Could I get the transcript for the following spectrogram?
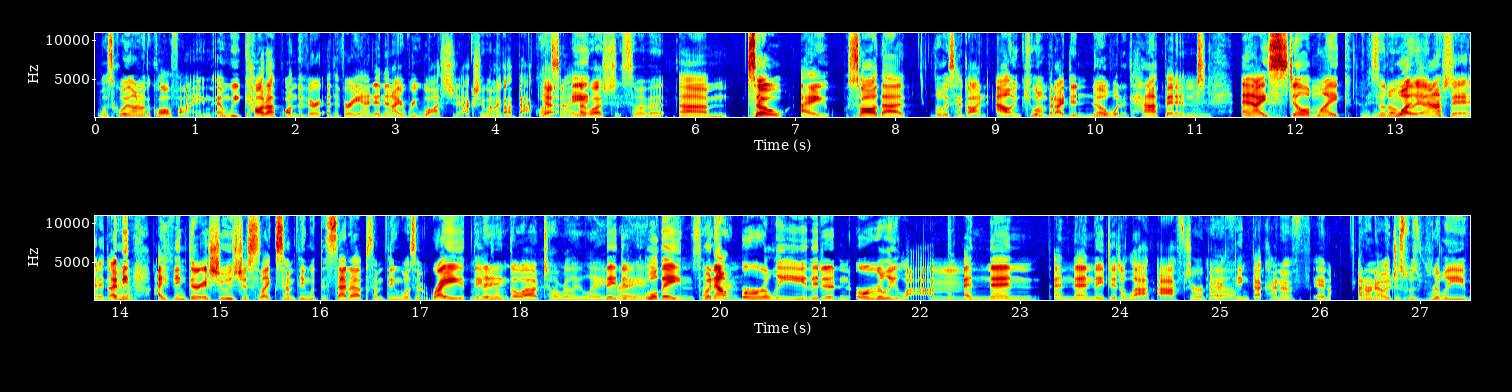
"What's going on with the qualifying?" And we caught up on the very at the very end, and then I rewatched it actually when I got back last yeah, night. I watched some of it. Um, so I saw that Lewis had gotten out in Q1, but I didn't know what had happened. Mhm. And I still am like, I still what really happened? understand, I mean. I think their issue is just like something with the setup, something wasn't right. They, br- didn't go out till really late. they right? didn't well they In went out early they did an early lap Mm. and then and then they did a lap after but i Oh. think that kind of and i don't know it just was really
